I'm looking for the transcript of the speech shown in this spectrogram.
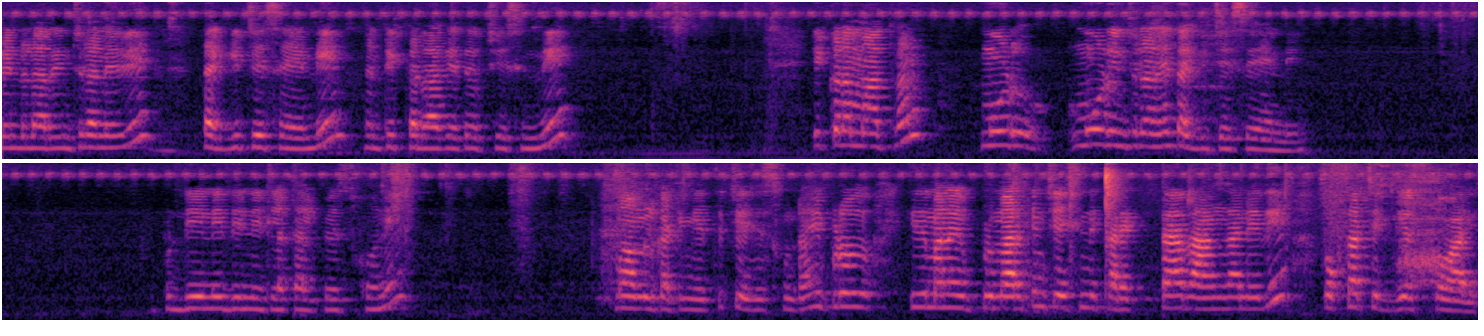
రెండున్నర ఇంచులు అనేది తగ్గించేసేయండి. అంటే ఇక్కడ దాకైతే వచ్చేసింది. ఇక్కడ మాత్రం మూడు మూడు ఇంచులు అనేది తగ్గించేసేయండి. ఇప్పుడు దీన్ని దీన్ని ఇట్లా కలిపేసుకొని మామూలు కటింగ్ అయితే చేసేసుకుంటాం. ఇప్పుడు ఇది మనం ఇప్పుడు మార్కింగ్ చేసింది కరెక్టా రాంగ్ అనేది ఒకసారి చెక్ చేసుకోవాలి.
